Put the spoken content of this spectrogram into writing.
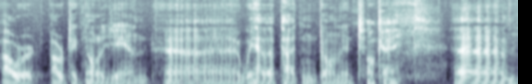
our our technology, and uh, we have a patent on it. Okay. Um,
